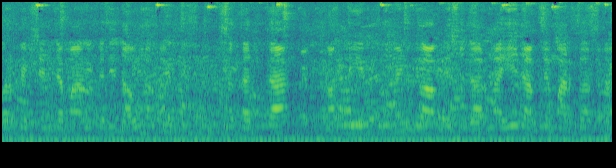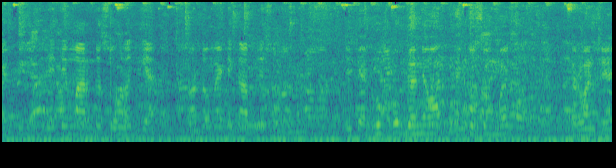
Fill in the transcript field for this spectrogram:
परफेक्शनच्या मागे कधी जाऊ नका. सततता आपली इम्प्रूव्हमेंट किंवा आपली सुधारणा हेच आपले मार्क असतात. जे ते मार्क सोबत घ्या. ऑटोमॅटिक आपली सुधारणा ठीक आहे. खूप खूप धन्यवाद. थँक्यू सो मच सर्वांचे.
